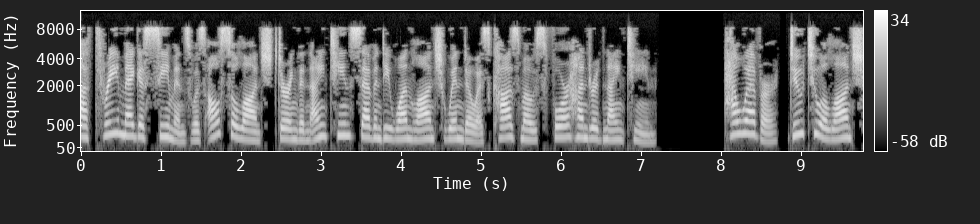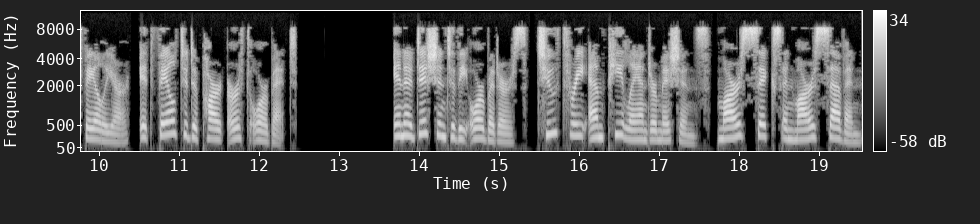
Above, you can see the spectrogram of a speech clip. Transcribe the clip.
A 3 Mega Siemens was also launched during the 1971 launch window as Cosmos 419. However, due to a launch failure, it failed to depart Earth orbit. In addition to the orbiters, two 3MP lander missions, Mars 6 and Mars 7,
